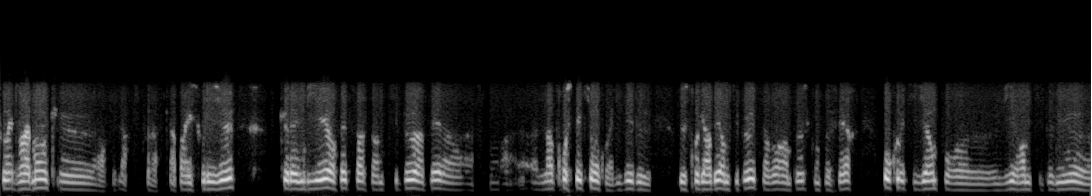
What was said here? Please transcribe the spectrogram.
souhaite vraiment que, l'article apparaît sous les yeux, que la NBA en fait fasse un petit peu appel à, l'introspection, quoi, l'idée de, de, se regarder un petit peu et de savoir un peu ce qu'on peut faire au quotidien pour euh, vivre un petit peu mieux euh,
